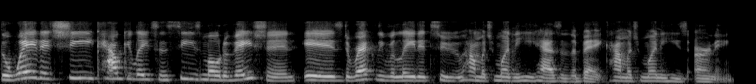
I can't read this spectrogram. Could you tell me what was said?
the way that she calculates and sees motivation is directly related to how much money he has in the bank, how much money he's earning.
